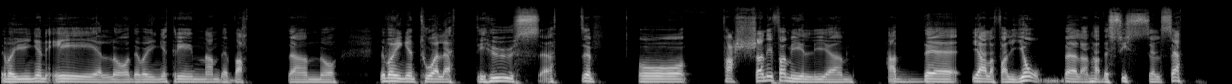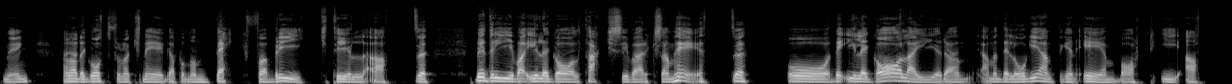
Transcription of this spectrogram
det var ju ingen el och det var inget rinnande vatten och det var ingen toalett i huset. Och farsan i familjen hade i alla fall jobb, eller han hade sysselsättning. Han hade gått från att knega på någon däckfabrik till att bedriva illegal taxiverksamhet. Och det illegala i den, ja, men det låg egentligen enbart i att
